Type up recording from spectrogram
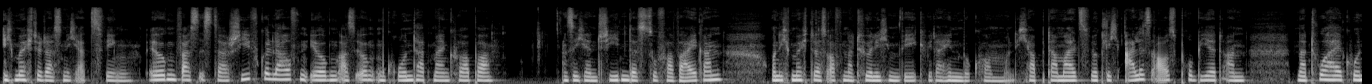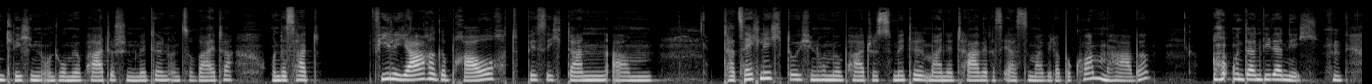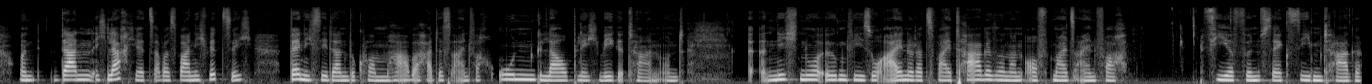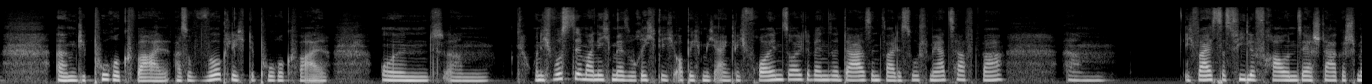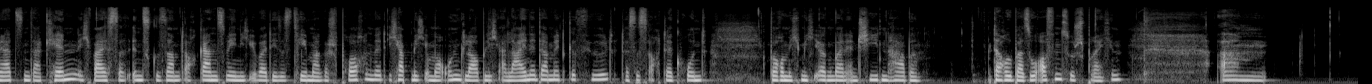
ich möchte das nicht erzwingen. Irgendwas ist da schiefgelaufen, irgend, aus irgendeinem Grund hat mein Körper sich entschieden, das zu verweigern und ich möchte das auf natürlichem Weg wieder hinbekommen. Und ich habe damals wirklich alles ausprobiert an naturheilkundlichen und homöopathischen Mitteln und so weiter. Und es hat viele Jahre gebraucht, bis ich dann ähm, tatsächlich durch ein homöopathisches Mittel meine Tage das erste Mal wieder bekommen habe und dann wieder nicht. Und dann, ich lache jetzt, aber es war nicht witzig, wenn ich sie dann bekommen habe, hat es einfach unglaublich wehgetan. Und nicht nur irgendwie so ein oder zwei Tage, sondern oftmals einfach vier, fünf, sechs, sieben Tage ähm, die pure Qual, also wirklich die pure Qual. Und ähm, und ich wusste immer nicht mehr so richtig, ob ich mich eigentlich freuen sollte, wenn sie da sind, weil es so schmerzhaft war. Ähm, ich weiß, dass viele Frauen sehr starke Schmerzen da kennen. Ich weiß, dass insgesamt auch ganz wenig über dieses Thema gesprochen wird. Ich habe mich immer unglaublich alleine damit gefühlt. Das ist auch der Grund, warum ich mich irgendwann entschieden habe, darüber so offen zu sprechen. Ähm,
